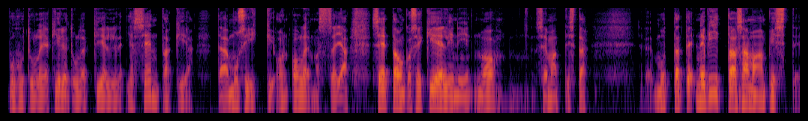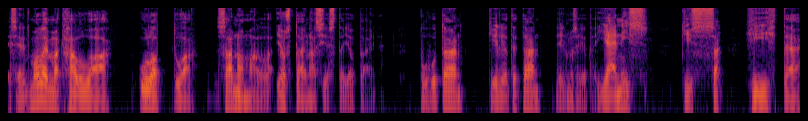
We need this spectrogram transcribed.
puhutulle ja kirjoitulle kielille, ja sen takia tämä musiikki on olemassa. Ja se, että onko se kieli, niin no semanttista, mutta te, ne viittaa samaan pisteeseen. Että molemmat haluaa ulottua sanomalla jostain asiasta jotain. Puhutaan, kirjoitetaan, ilmaisen jotain. Jänis, kissa, hiihtää,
